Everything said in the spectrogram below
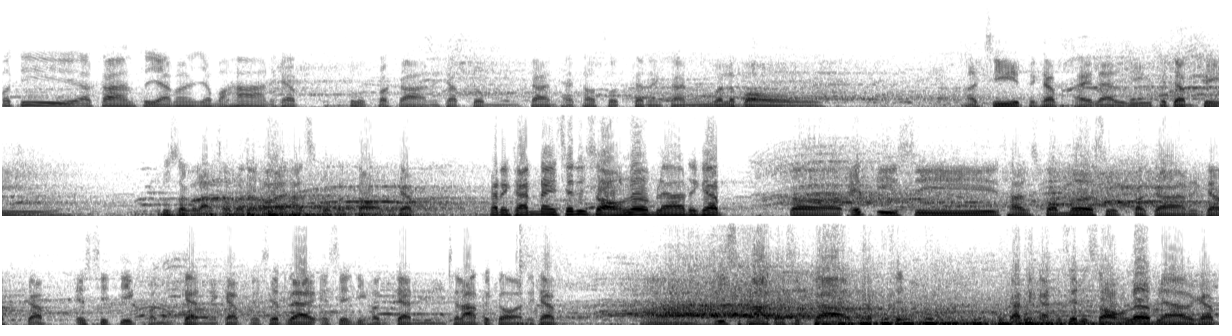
มาที่อาคารสยามยามาฮ่านะครับสมุทรปราการนะครับชมการถ่ายทอดสดการแข่งขันวอลเลย์บอลอาชีพนะครับไทยแลนด์ลีกประจำปีพุทธศักราช2556กันต่อนะครับการแข่งขันในเซตที่ 2 เริ่มแล้วนะครับ ก็ SEC Transformer สมุทรปราการนะครับ กับ SCG ขอนแก่นนะครับ ในเซตแรก SCG ขอนแก่นชนะไปก่อนนะครับ 25 ต่อ 19 ครับเซตการแข่งขันในเซตที่ 2 เริ่มแล้วครับ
